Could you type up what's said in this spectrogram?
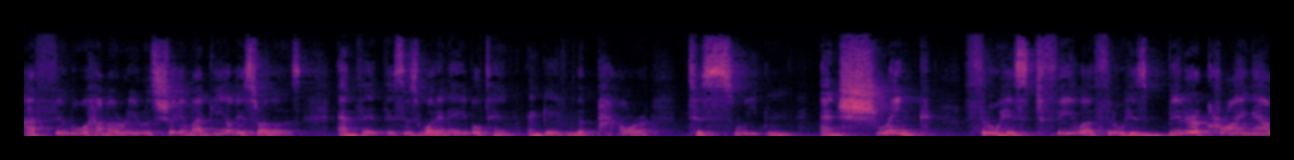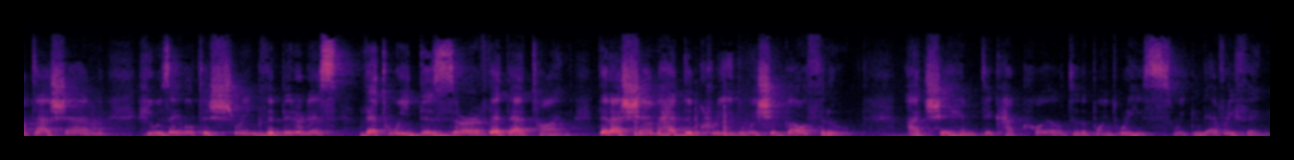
afilu. And this is what enabled him and gave him the power to sweeten and shrink through his tefillah, through his bitter crying out to Hashem, he was able to shrink the bitterness that we deserved at that time, that Hashem had decreed we should go through. At shehimtik hakoil, to the point where he sweetened everything.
